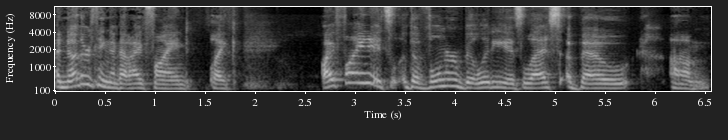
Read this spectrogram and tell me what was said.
another thing that i find like i find it's the vulnerability is less about um,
